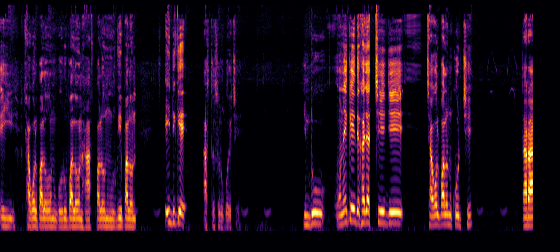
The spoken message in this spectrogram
এই ছাগল পালন, গরু পালন, হাঁস পালন, মুরগি পালন এই দিকে আসতে শুরু করেছে। কিন্তু অনেকেই দেখা যাচ্ছে যে ছাগল পালন করছে। তারা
